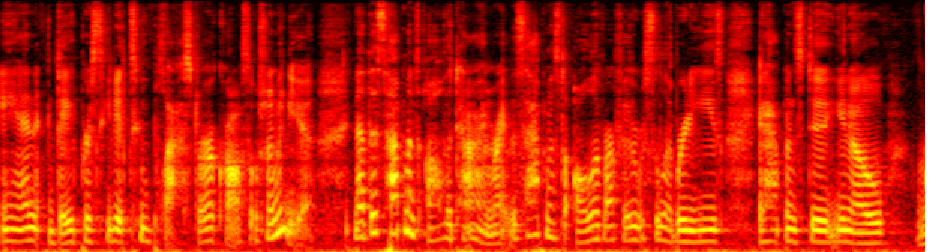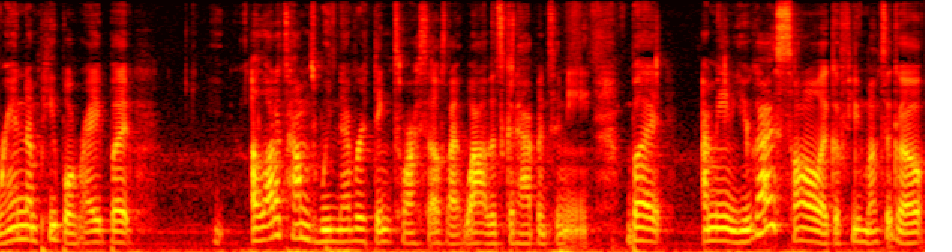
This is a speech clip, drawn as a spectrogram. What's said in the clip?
and they proceeded to plaster across social media. Now, this happens all the time, right? This happens to all of our favorite celebrities. It happens to, you know, random people, right? But a lot of times we never think to ourselves, like, wow, this could happen to me. But I mean, you guys saw like a few months ago,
